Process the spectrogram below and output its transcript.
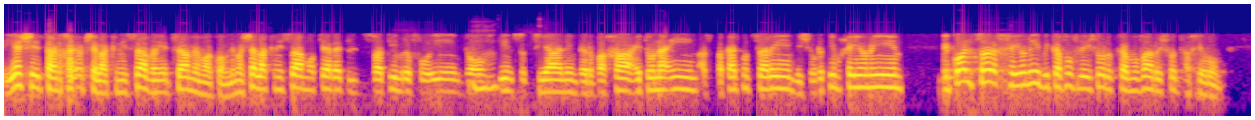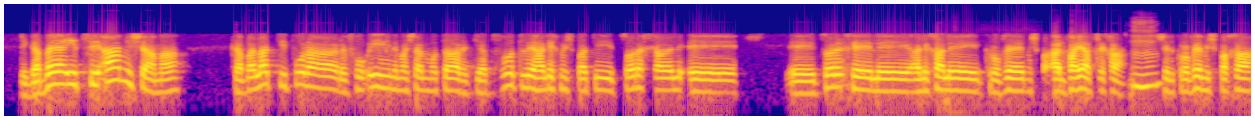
יש את ההנחיות של הכניסה והיציאה ממקום. למשל, הכניסה מותרת לצוותים רפואיים ועובדים. סוציאליים ורווחה, עיתונאים, אספקת מוצרים ושירותים חיוניים, וכל צורך חיוני בכפוף לאישור כמובן רשות החירום. לגבי היציאה משם, קבלת טיפול הרפואי למשל מותר, התייצבות להליך משפטי, צורך, אה, אה, צורך אה, להליכה לקרובי משפחה, הלוויה, סליחה, mm-hmm. של קרובי משפחה,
